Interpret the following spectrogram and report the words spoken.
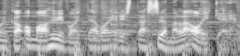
kuinka omaa hyvinvointia voi edistää syömällä oikein.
